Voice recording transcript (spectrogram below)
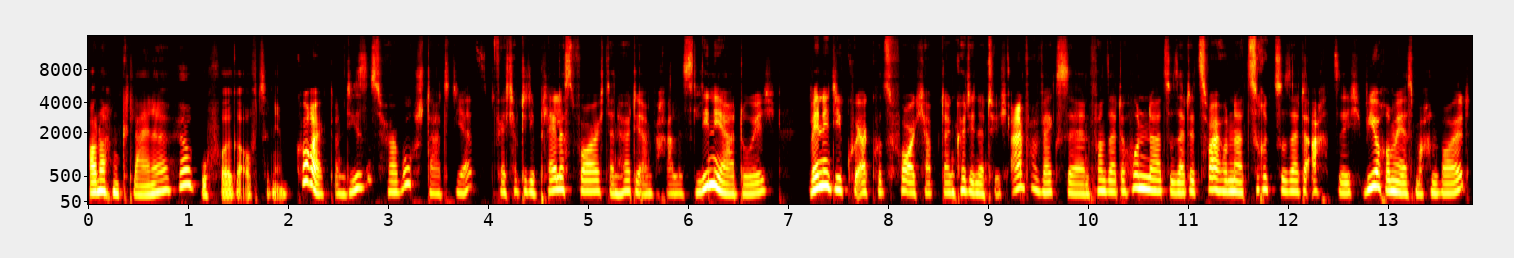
auch noch eine kleine Hörbuchfolge aufzunehmen. Korrekt. Und dieses Hörbuch startet jetzt. Vielleicht habt ihr die Playlist vor euch, dann hört ihr einfach alles linear durch. Wenn ihr die QR-Codes vor euch habt, dann könnt ihr natürlich einfach wechseln von Seite 100 zu Seite 200, zurück zu Seite 80, wie auch immer ihr es machen wollt.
